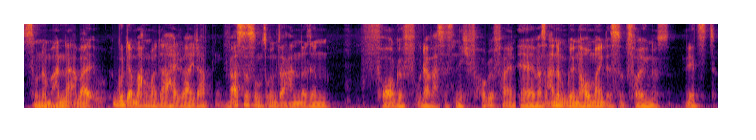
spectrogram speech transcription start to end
zu einem anderen, aber gut, dann machen wir da halt weiter. Was ist uns unter anderem vorgefallen, oder was ist nicht vorgefallen? Äh, was Annem genau meint, ist folgendes. Jetzt,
